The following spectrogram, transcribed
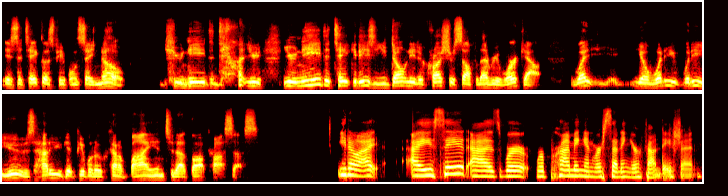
is to take those people and say no you need to you you need to take it easy. You don't need to crush yourself with every workout. What you know, what do you what do you use? How do you get people to kind of buy into that thought process? You know, I I say it as we're we're priming and we're setting your foundation.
